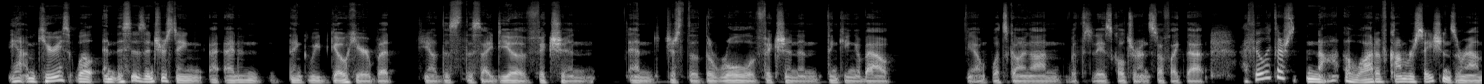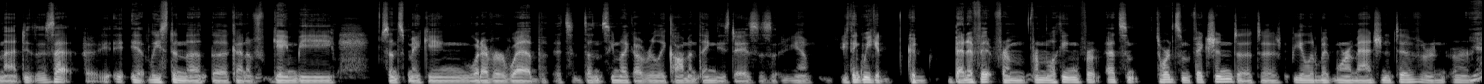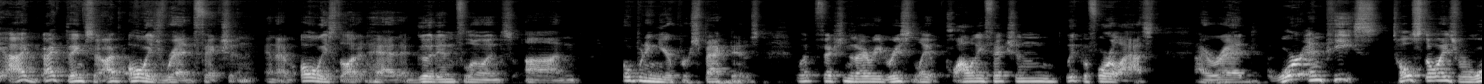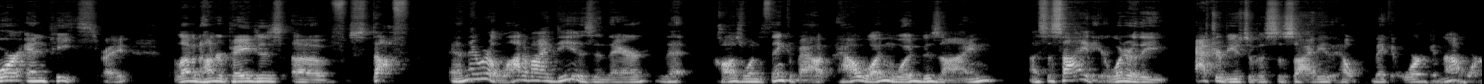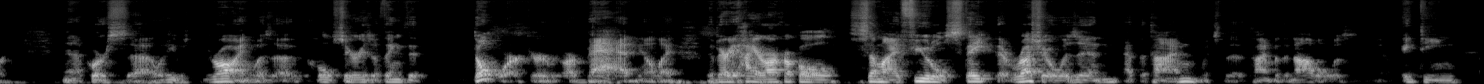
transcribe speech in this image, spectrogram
Yeah, I'm curious. Well, and this is interesting. I, I didn't think we'd go here, but you know, this this idea of fiction and just the the role of fiction and thinking about you know what's going on with today's culture and stuff like that. I feel like there's not a lot of conversations around that. Is that uh, at least in the the kind of game b sense making whatever web it doesn't seem like a really common thing these days. Is you know you think we could could benefit from from looking for at some towards some fiction to, to be a little bit more imaginative or, or? yeah I, I think so. I've always read fiction and i've always thought it had a good influence on opening your perspectives what fiction did I read recently? Quality fiction. Week before last, I read War and Peace, Tolstoy's War and Peace, right? 1100 pages of stuff. And there were a lot of ideas in there that caused one to think about how one would design a society or what are the attributes of a society that help make it work and not work. And of course, uh, what he was drawing was a whole series of things that don't work or are bad, you know, like the very hierarchical, semi feudal state that Russia was in at the time, which the time of the novel was you know,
